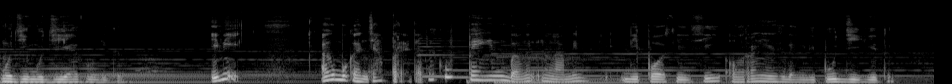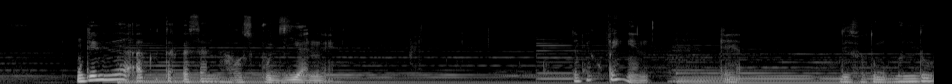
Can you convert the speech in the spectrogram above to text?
muji-muji aku gitu. Ini aku bukan caper ya tapi aku pengen banget ngalamin di posisi orang yang sedang dipuji gitu mungkin ini aku terkesan haus pujian ya. Tapi aku pengen kayak di suatu momen tuh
